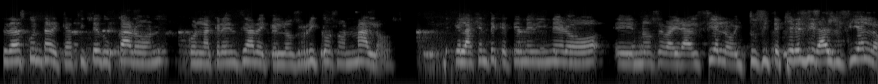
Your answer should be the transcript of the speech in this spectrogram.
te das cuenta de que a ti te educaron con la creencia de que los ricos son malos, que la gente que tiene dinero eh, no se va a ir al cielo y tú sí te quieres ir al cielo.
